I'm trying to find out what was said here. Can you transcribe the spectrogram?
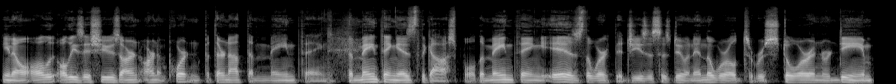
you know all all these issues aren't aren't important but they're not the main thing the main thing is the gospel the main thing is the work that Jesus is doing in the world to restore and redeem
